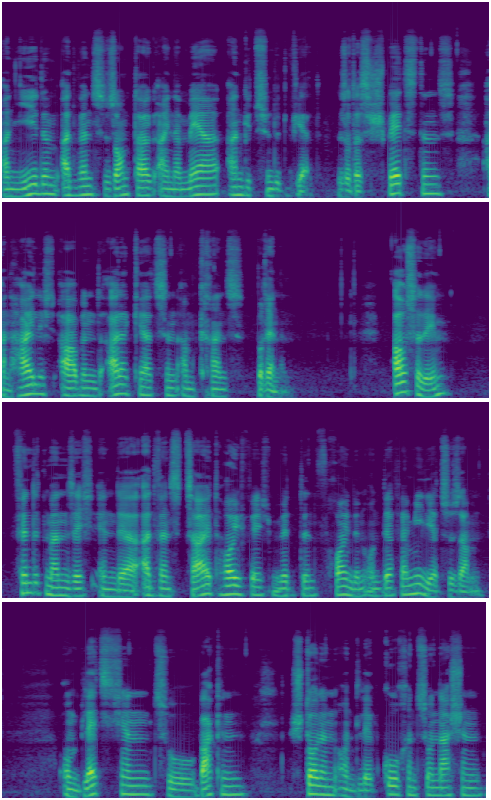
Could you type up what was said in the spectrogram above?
an jedem Adventssonntag eine mehr angezündet wird, so dass spätestens an Heiligabend alle Kerzen am Kranz brennen. Außerdem findet man sich in der Adventszeit häufig mit den Freunden und der Familie zusammen, um Plätzchen zu backen, Stollen und Lebkuchen zu naschen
